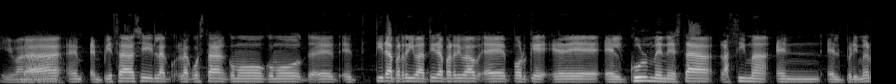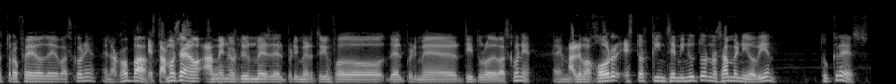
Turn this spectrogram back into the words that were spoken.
y van em- empieza así la, la cuesta como, como eh, eh, tira para arriba, tira para arriba, eh, porque eh, el culmen está, la cima, en el primer trofeo de Basconia. ¿En la Copa? Estamos a, a menos de un mes del primer triunfo, del primer título de Basconia. Em- A lo mejor estos 15 minutos nos han venido bien. ¿Tú crees?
